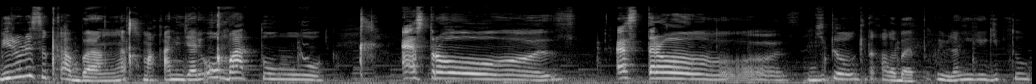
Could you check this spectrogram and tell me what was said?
Biru ini suka banget makan jari. Oh batuk. Estros. Estros. Gitu. Kita kalau batuk dibilangnya kayak gitu.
